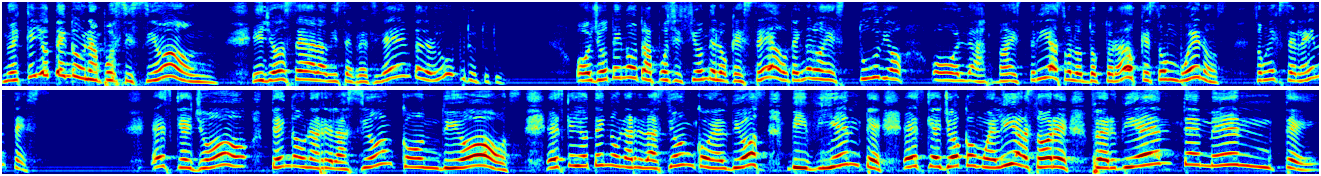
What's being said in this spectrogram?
No es que yo tenga una posición y yo sea la vicepresidenta del o yo tengo otra posición de lo que sea, o tengo los estudios o las maestrías o los doctorados que son buenos, son excelentes. Es que yo tenga una relación con Dios. Es que yo tenga una relación con el Dios viviente. Es que yo como Elías ore fervientemente.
